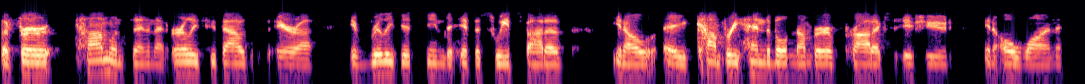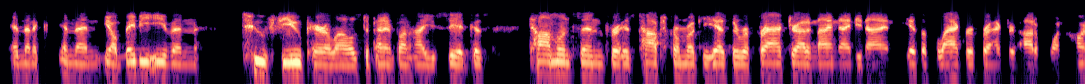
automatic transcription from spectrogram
But for Tomlinson in that early 2000s era, it really did seem to hit the sweet spot of, you know, a comprehensible number of products issued in 01 and then and then you know maybe even too few parallels depending upon how you see it because Tomlinson for his Topps Chrome rookie he has the refractor out of 999 he has a black refractor out of 100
